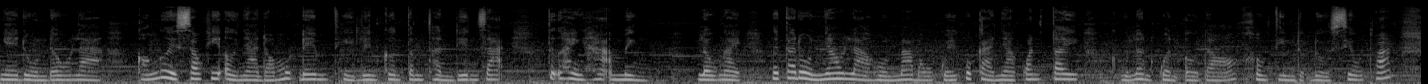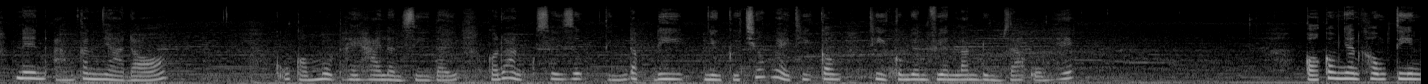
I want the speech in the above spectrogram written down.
Nghe đồn đâu là có người sau khi ở nhà đó một đêm thì lên cơn tâm thần điên dại, tự hành hạ mình. Lâu ngày, người ta đồn nhau là hồn ma bóng quế của cả nhà quan Tây cứ lần quần ở đó không tìm được đường siêu thoát nên ám căn nhà đó. Cũng có một hay hai lần gì đấy có đoàn xây dựng tính đập đi nhưng cứ trước ngày thi công thì công nhân viên lăn đùng ra ốm hết. Có công nhân không tin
